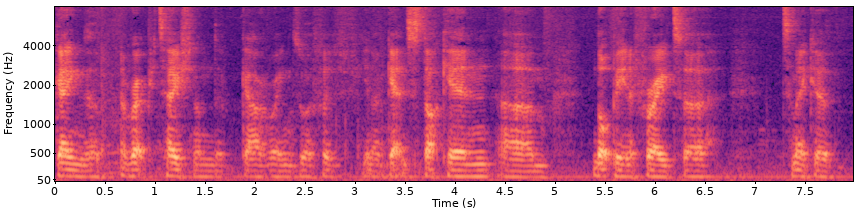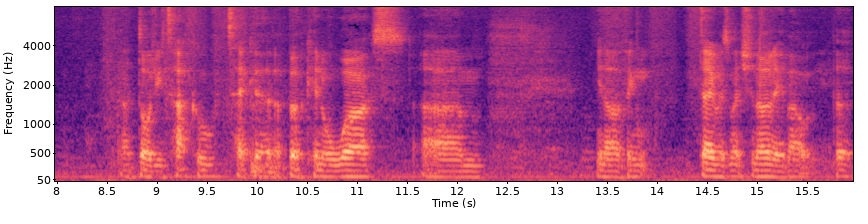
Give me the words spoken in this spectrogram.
gained a, a reputation under Gareth Ainsworth of you know getting stuck in, um, not being afraid to to make a, a dodgy tackle, take a, a booking or worse. Um, you know, I think Dave was mentioned earlier about the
